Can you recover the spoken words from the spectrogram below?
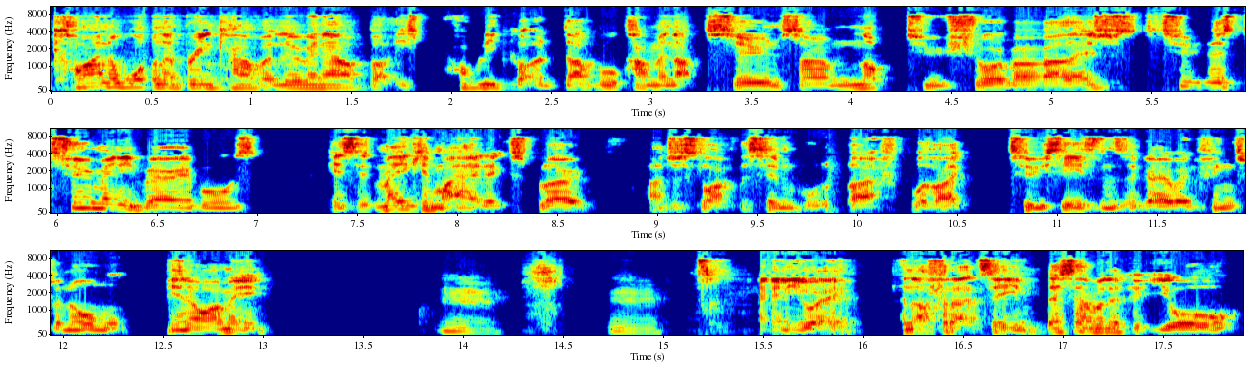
kind of want to bring Calvert Lewin out, but he's probably got a double coming up soon, so I'm not too sure about that. There's just too, there's too many variables. Is it making my head explode? I just like the simple life, but like two seasons ago when things were normal. You know what I mean? Mm. Mm. Anyway, enough of that team. Let's have a look at your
